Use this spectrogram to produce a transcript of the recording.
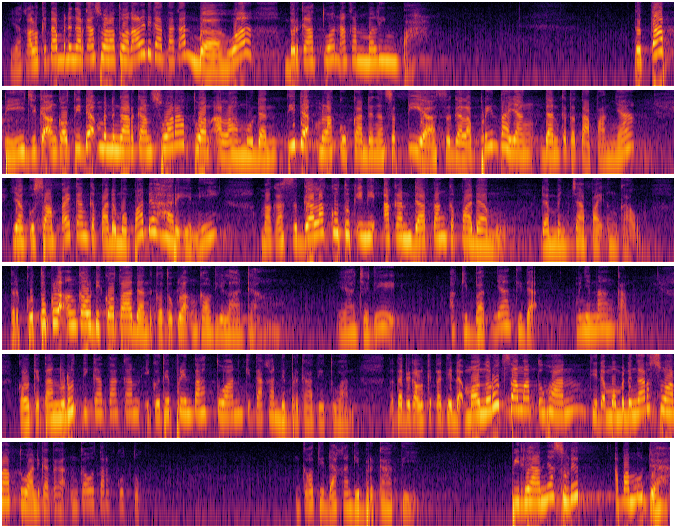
Ya, kalau kita mendengarkan suara Tuhan Allah dikatakan bahwa berkat Tuhan akan melimpah. Tetapi jika engkau tidak mendengarkan suara Tuhan Allahmu dan tidak melakukan dengan setia segala perintah yang dan ketetapannya yang kusampaikan kepadamu pada hari ini, maka segala kutuk ini akan datang kepadamu dan mencapai engkau. Terkutuklah engkau di kota dan terkutuklah engkau di ladang. Ya, jadi akibatnya tidak menyenangkan. Kalau kita nurut dikatakan ikuti perintah Tuhan, kita akan diberkati Tuhan. Tetapi kalau kita tidak mau nurut sama Tuhan, tidak mau mendengar suara Tuhan, dikatakan engkau terkutuk. Engkau tidak akan diberkati. Pilihannya sulit apa mudah?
